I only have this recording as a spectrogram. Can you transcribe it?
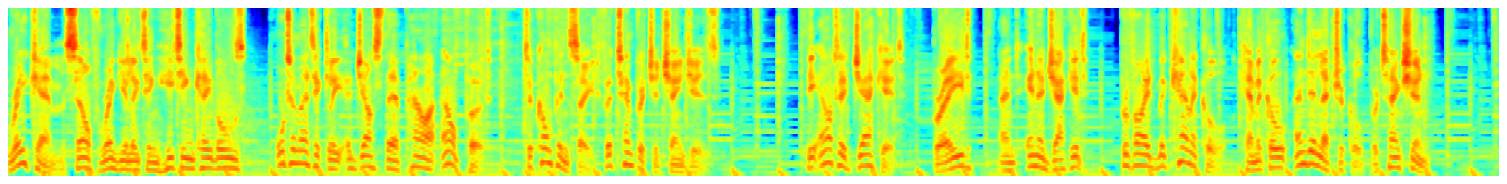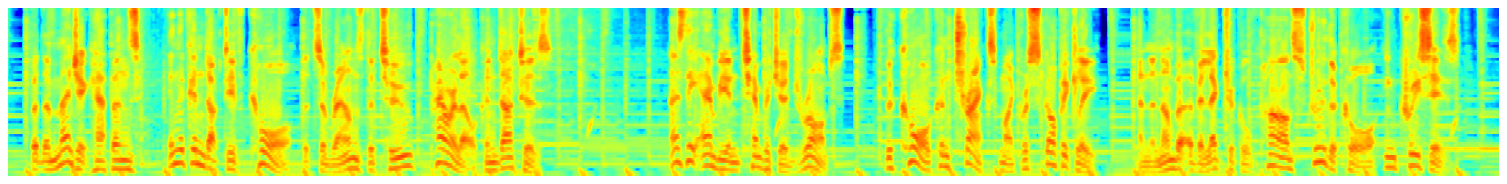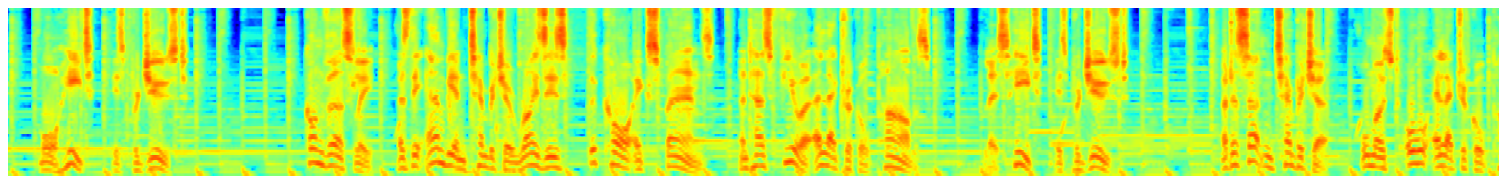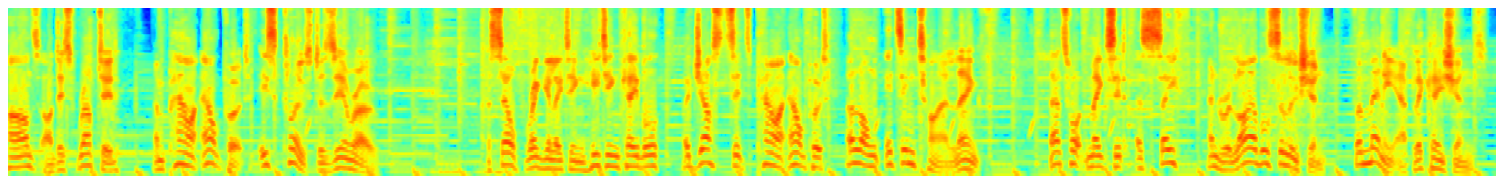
Raychem self-regulating heating cables automatically adjust their power output to compensate for temperature changes. The outer jacket, braid and inner jacket provide mechanical, chemical and electrical protection. But the magic happens in the conductive core that surrounds the two parallel conductors. As the ambient temperature drops, the core contracts microscopically and the number of electrical paths through the core increases. More heat is produced. Conversely, as the ambient temperature rises, the core expands and has fewer electrical paths. Less heat is produced. At a certain temperature, almost all electrical paths are disrupted and power output is close to zero. A self-regulating heating cable adjusts its power output along its entire length. That's what makes it a safe and reliable solution for many applications.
